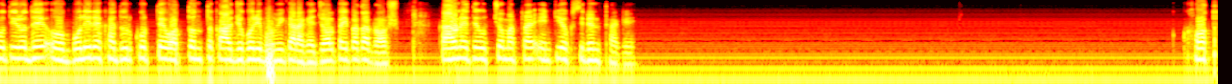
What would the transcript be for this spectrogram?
প্রতিরোধে ও বলিরেখা দূর করতে অত্যন্ত কার্যকরী ভূমিকা রাখে জলপাই পাতার রস, কারণ এতে উচ্চমাত্রায় অ্যান্টিঅক্সিডেন্ট থাকে। ক্ষত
